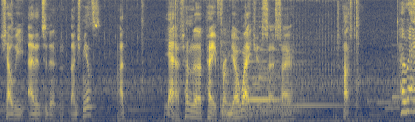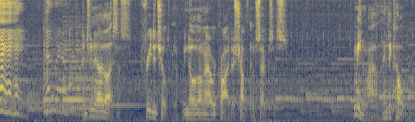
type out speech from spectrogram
Shall we add it to the lunch meals? What? Yes, and uh, pay from your wages, as I... as custom. Hooray! Hooray! Engineer license. Free the children. We no longer require the shoveling services. Meanwhile, in the coal room.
